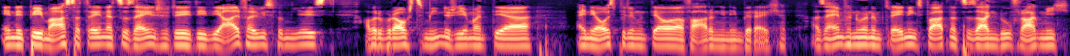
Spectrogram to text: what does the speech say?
NLP Mastertrainer zu sein, schon der Idealfall, wie es bei mir ist, aber du brauchst zumindest jemand, der eine Ausbildung und der auch Erfahrung in dem Bereich hat. Also einfach nur einem Trainingspartner zu sagen, du frag mich,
